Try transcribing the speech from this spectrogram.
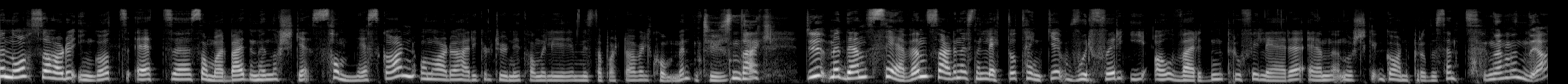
Men nå så har du inngått et eh, samarbeid med norske Sandnesgarden, og nå er du her i Kulturnytt, Hanneli Mustaparta. Velkommen. Tusen takk. Du, Med den CV-en så er det nesten lett å tenke hvorfor i all verden profilere en norsk garnprodusent? Nei, men ja,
